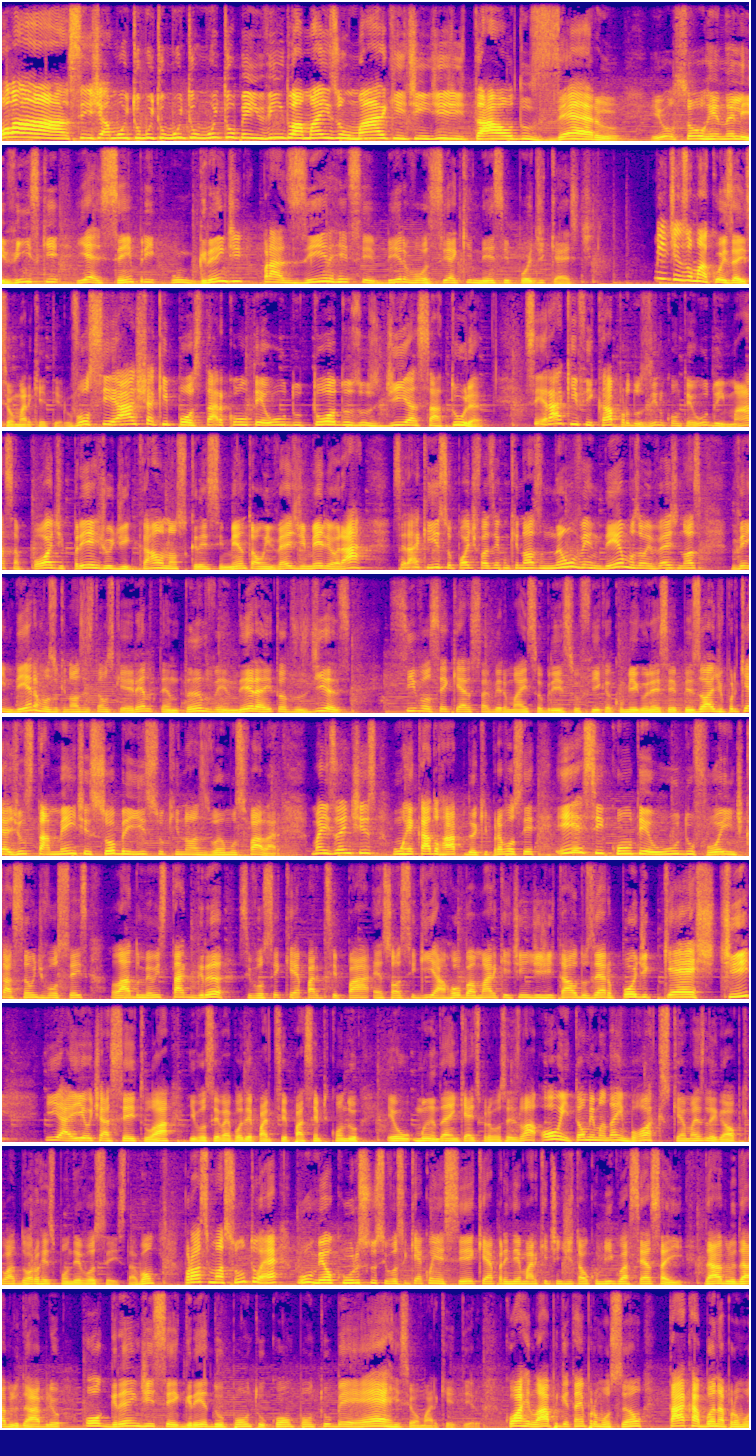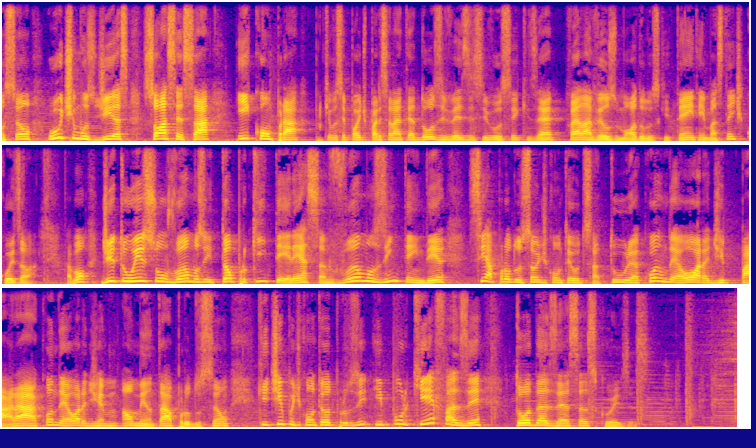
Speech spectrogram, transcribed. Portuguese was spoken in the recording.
Olá, seja muito, muito, muito, muito bem-vindo a mais um Marketing Digital do Zero. Eu sou o Renan Levinsky e é sempre um grande prazer receber você aqui nesse podcast. Me diz uma coisa aí, seu marqueteiro. Você acha que postar conteúdo todos os dias satura? Será que ficar produzindo conteúdo em massa pode prejudicar o nosso crescimento ao invés de melhorar? Será que isso pode fazer com que nós não vendemos ao invés de nós vendermos o que nós estamos querendo, tentando vender aí todos os dias? Se você quer saber mais sobre isso, fica comigo nesse episódio porque é justamente sobre isso que nós vamos falar. Mas antes, um recado rápido aqui para você. Esse conteúdo foi indicação de vocês lá do meu Instagram. Se você quer participar, é só seguir arroba marketing digital do zero podcast e aí eu te aceito lá e você vai poder participar sempre quando eu mandar enquetes para vocês lá, ou então me mandar inbox, que é mais legal, porque eu adoro responder vocês, tá bom? Próximo assunto é o meu curso, se você quer conhecer, quer aprender marketing digital comigo, acessa aí www.ograndesegredo.com.br, seu marqueteiro. Corre lá porque tá em promoção, tá acabando a promoção, últimos dias, só acessar e comprar, porque você pode parcelar até 12 vezes se você quiser. Vai lá ver os módulos que tem, tem bastante coisa lá tá bom? Dito isso, vamos então pro que interessa. Vamos entender se a produção de conteúdo satura, quando é hora de parar, quando é hora de aumentar a produção, que tipo de conteúdo produzir e por que fazer todas essas coisas.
